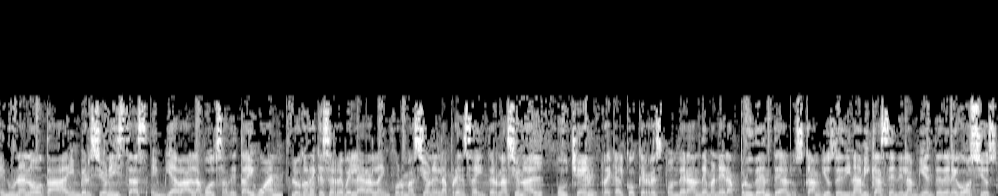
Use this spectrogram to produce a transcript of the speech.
En una nota a inversionistas enviada a la bolsa de Taiwán, luego de que se revelara la información en la prensa internacional, Chen recalcó que responderán de manera prudente a los cambios de dinámicas en el ambiente de negocios,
